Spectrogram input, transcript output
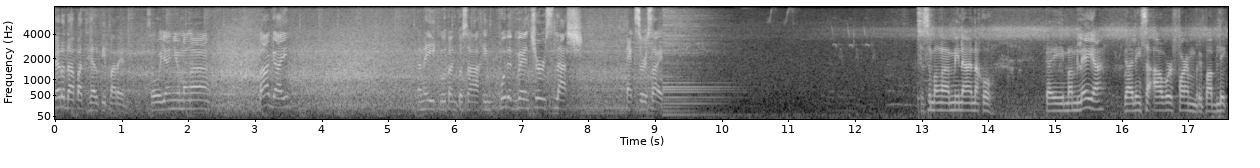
pero dapat healthy pa rin. So, yan yung mga bagay na naikutan ko sa aking food adventure slash exercise. Isa sa mga minana ko kay Ma'am Leia galing sa Our Farm Republic.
